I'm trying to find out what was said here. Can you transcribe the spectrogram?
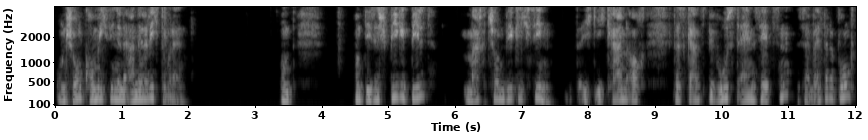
und schon komme ich in eine andere Richtung rein. Und, und dieses Spiegelbild macht schon wirklich Sinn. Ich, ich kann auch das ganz bewusst einsetzen, das ist ein weiterer Punkt,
